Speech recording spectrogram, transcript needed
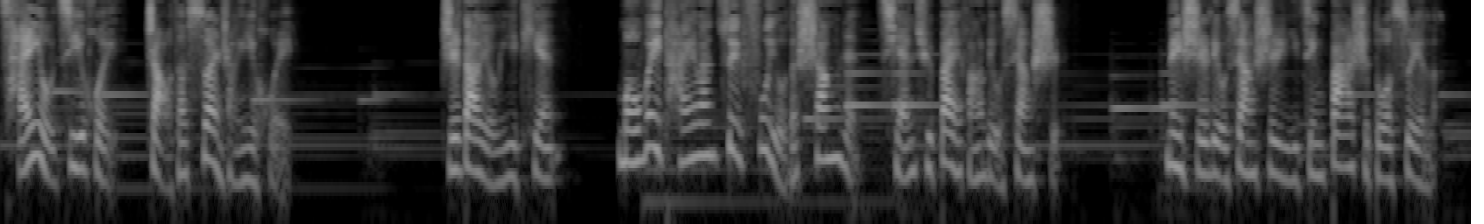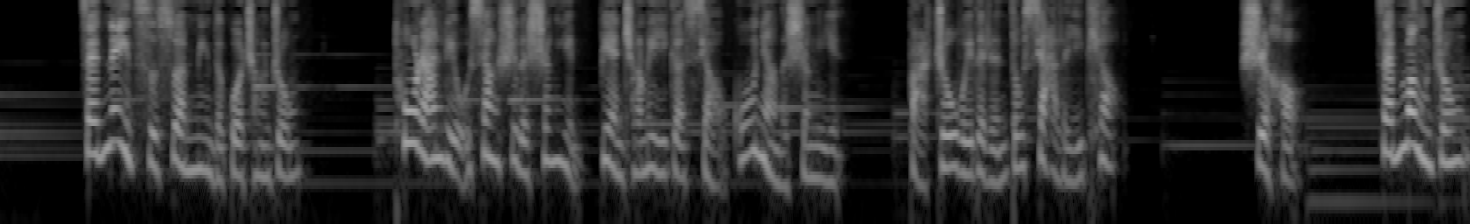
才有机会找他算上一回。直到有一天，某位台湾最富有的商人前去拜访柳相士，那时柳相士已经八十多岁了。在那次算命的过程中，突然柳相士的声音变成了一个小姑娘的声音，把周围的人都吓了一跳。事后，在梦中。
